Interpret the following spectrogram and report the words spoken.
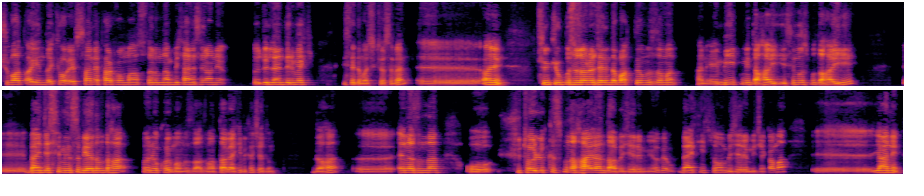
Şubat ayındaki o efsane performanslarından bir tanesini hani ödüllendirmek istedim açıkçası ben. Ee, hani çünkü bu sezon üzerinde baktığımız zaman hani Embiid mi daha iyi, Simmons mı daha iyi? Ee, bence Simmons'ı bir adım daha öne koymamız lazım. Hatta belki birkaç adım daha. Ee, en azından o şütörlük kısmını halen daha beceremiyor ve belki hiç zaman beceremeyecek ama e, yani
